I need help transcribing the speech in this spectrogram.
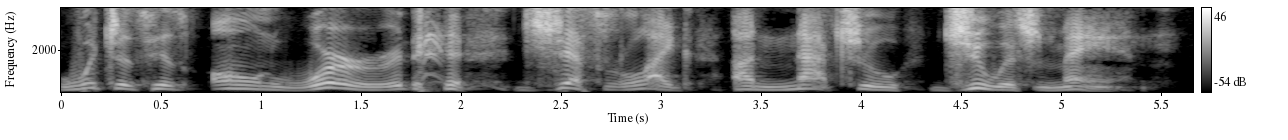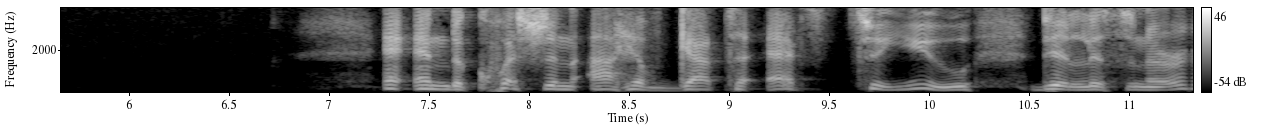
which is his own word, just like a natural Jewish man. And the question I have got to ask to you, dear listener,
